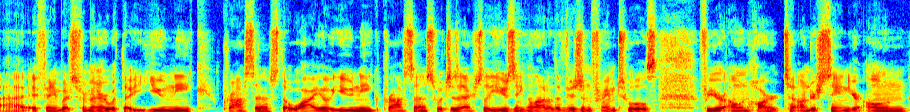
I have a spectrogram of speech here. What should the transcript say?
uh, if anybody's familiar with the unique process, the YO unique process, which is actually using a lot of the vision frame tools for your own heart to understand your own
